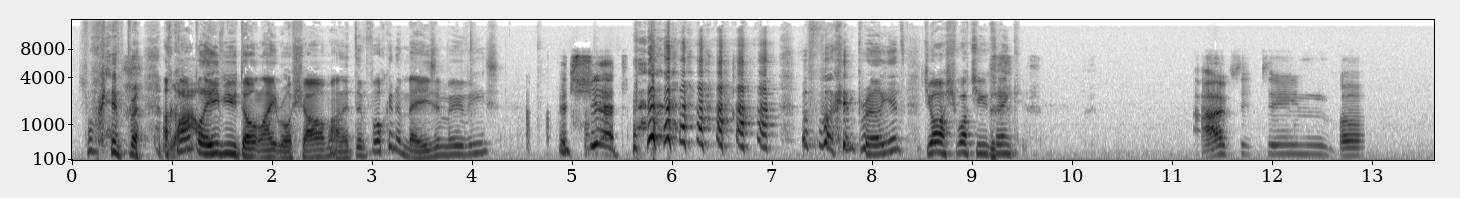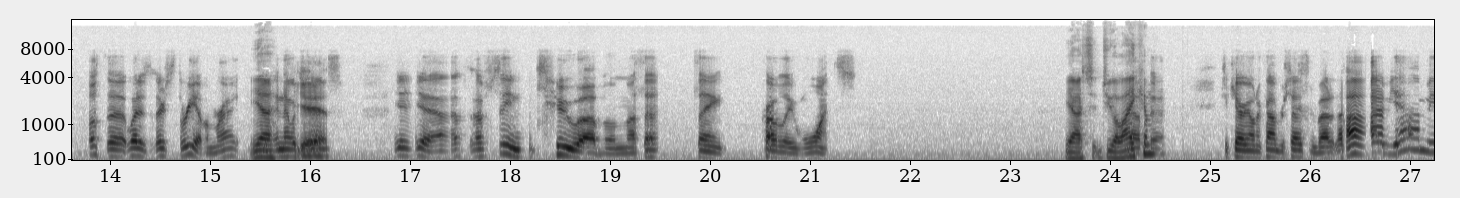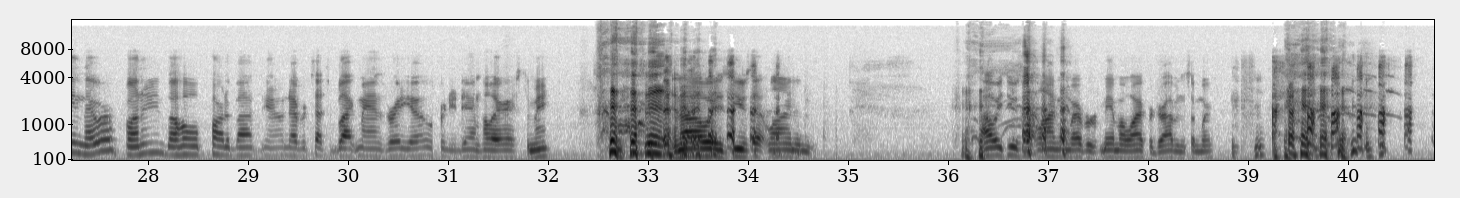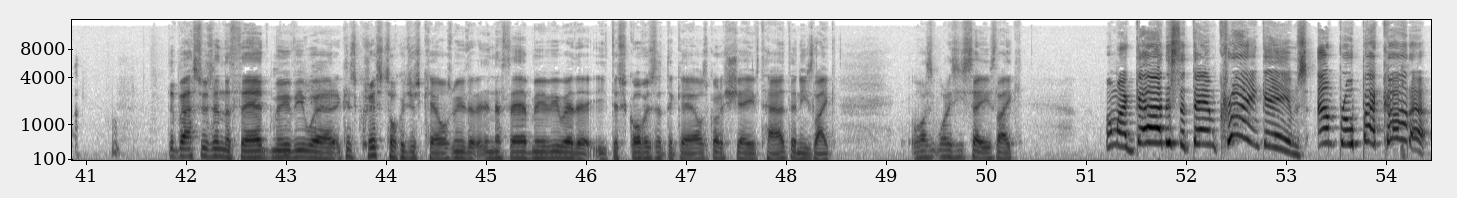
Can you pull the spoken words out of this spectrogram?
fucking, br- I can't believe you don't like Rush Hour, man. They're fucking amazing movies. It's shit. They're fucking brilliant. Josh, what do you think? I've seen both. Both the what is there's three of them, right? Yeah. Isn't that what? Yes. Yeah, yeah, I've- I've seen two of them. I th- think probably once. Yeah, so do you like him? To, to carry on a conversation about it. Uh, yeah, I mean they were funny. The whole part about you know never touch a black man's radio, pretty damn hilarious to me. And I always use that line and. I always use that line whenever me and my wife are driving somewhere. The best was in the third movie where, because Chris Tucker just kills me. In the third movie where the, he discovers that the girl's got a shaved head, and he's like, what, what does he say? He's like, "Oh my God, it's the damn crying games! I'm Brokeback Carter."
